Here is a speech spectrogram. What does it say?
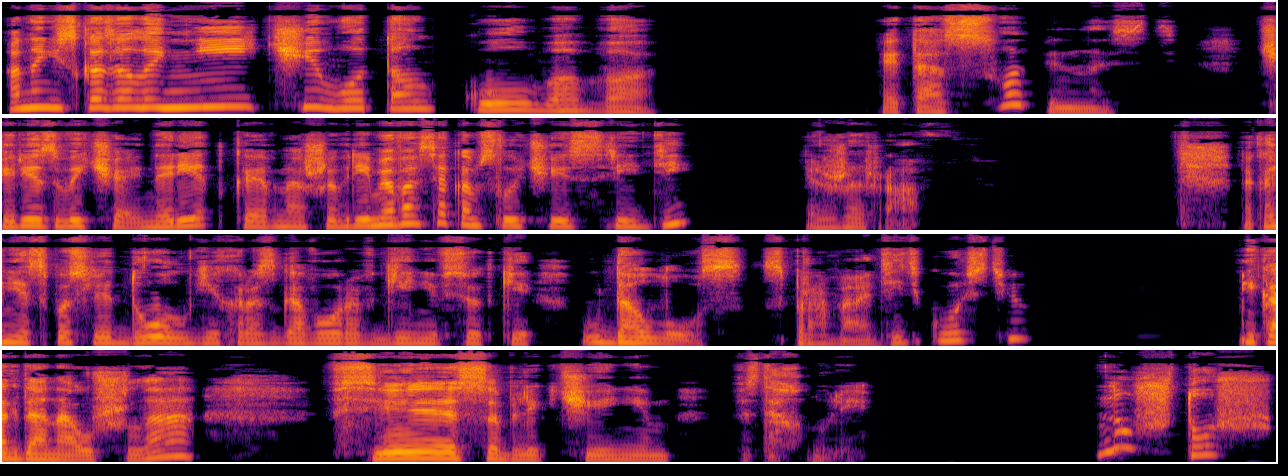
она не сказала ничего толкового. Эта особенность чрезвычайно редкая в наше время, во всяком случае, среди жираф. Наконец, после долгих разговоров Гене все-таки удалось спровадить гостью. И когда она ушла, все с облегчением вздохнули. — Ну что ж,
